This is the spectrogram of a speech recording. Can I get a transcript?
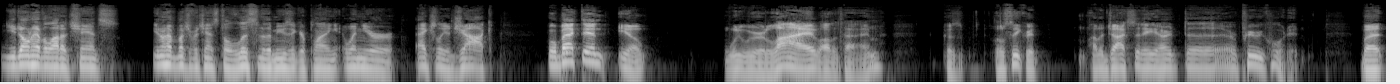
you don't have a lot of chance. You don't have much of a chance to listen to the music you're playing when you're actually a jock. Well, back then, you know, we were live all the time because little secret, a lot of jocks today aren't uh, are pre-recorded, but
